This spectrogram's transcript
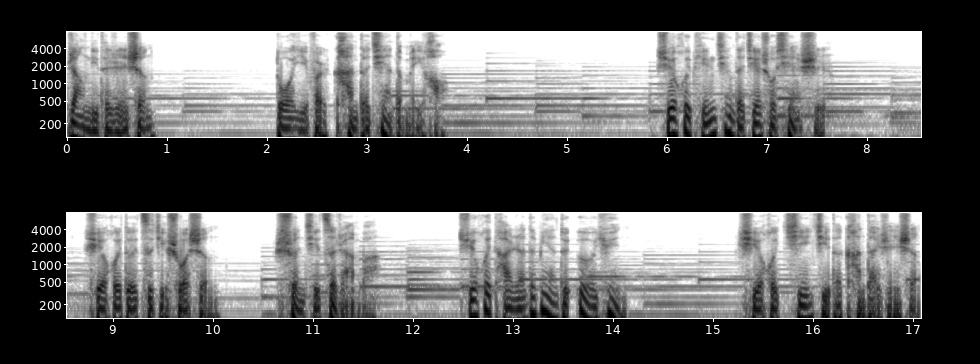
让你的人生多一份看得见的美好。学会平静的接受现实，学会对自己说声“顺其自然吧”，学会坦然的面对厄运，学会积极的看待人生。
